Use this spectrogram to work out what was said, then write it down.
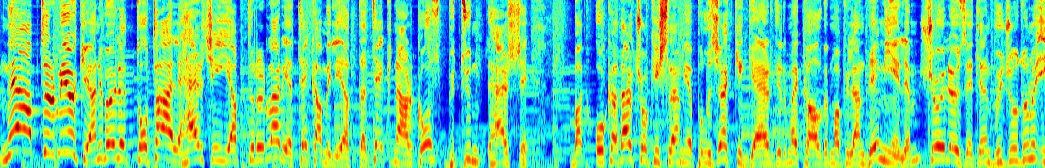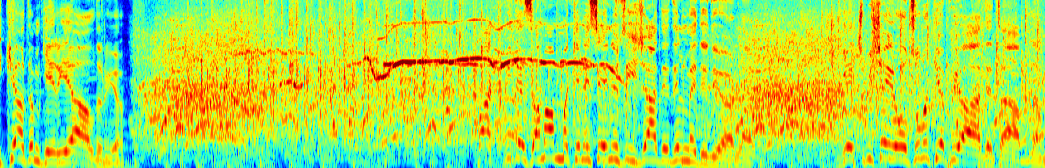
Ne yaptırmıyor ki? Hani böyle total her şeyi yaptırırlar ya tek ameliyatta, tek narkoz, bütün her şey. Bak o kadar çok işlem yapılacak ki gerdirme, kaldırma falan demeyelim. Şöyle özetleyelim. Vücudunu iki adım geriye aldırıyor. Bak bir de zaman makinesi henüz icat edilmedi diyorlar. Geçmişe yolculuk yapıyor adeta ablam.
